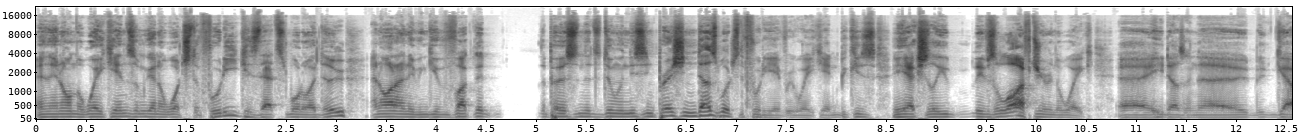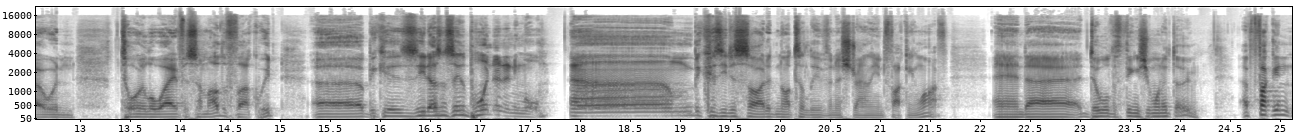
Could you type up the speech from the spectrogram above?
and then on the weekends, I'm going to watch the footy because that's what I do. And I don't even give a fuck that the person that's doing this impression does watch the footy every weekend because he actually lives a life during the week. Uh, he doesn't uh, go and toil away for some other fuckwit uh, because he doesn't see the point in it anymore. Um, because he decided not to live an Australian fucking life and uh, do all the things you want to do. I fucking,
